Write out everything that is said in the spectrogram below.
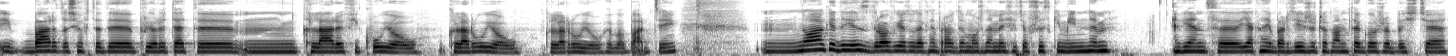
i bardzo się wtedy priorytety mm, klaryfikują, klarują, klarują chyba bardziej. Mm, no a kiedy jest zdrowie, to tak naprawdę można myśleć o wszystkim innym. Więc e, jak najbardziej życzę Wam tego, żebyście,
